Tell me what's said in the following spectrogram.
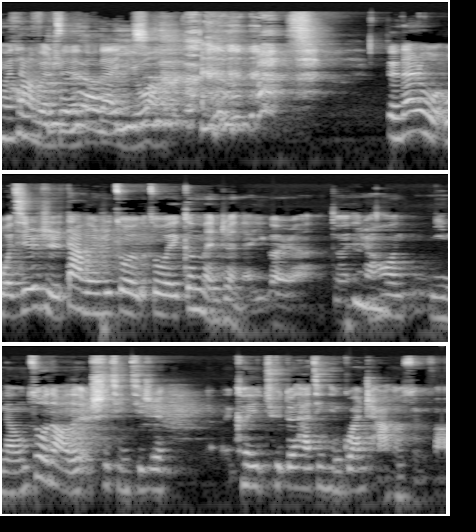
因为大部分时间都在遗忘。对，但是我我其实只大部分是作作为跟门诊的一个人，对，然后你能做到的事情，其实可以去对他进行观察和随访，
